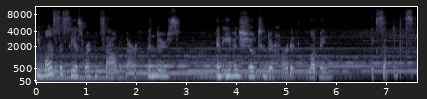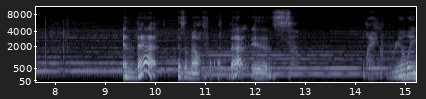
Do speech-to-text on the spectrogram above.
he wants to see us reconcile with our offenders and even show tender-hearted, loving acceptance. And that is a mouthful. That is like, really,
